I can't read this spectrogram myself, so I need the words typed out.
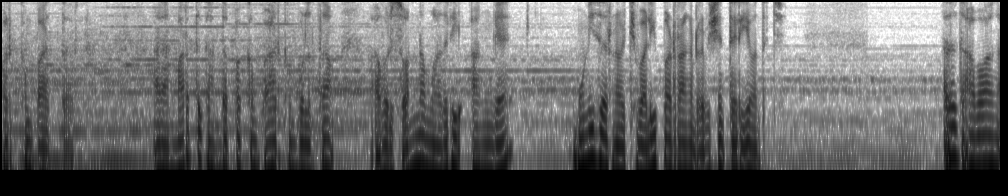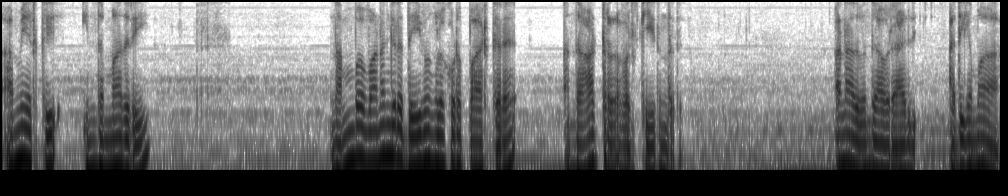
பக்கம் பார்த்தார். ஆனால் மரத்துக்கு அந்த பக்கம் பார்க்கும் பொழுது தான் அவர் சொன்ன மாதிரி அங்கே முனிசரனை வச்சு வழிபடுறாங்கன்ற விஷயம் தெரிய வந்துச்சு. அதாவது அவங்க அமீருக்கு இந்த மாதிரி நம்ம வணங்குற தெய்வங்களை கூட பார்க்குற அந்த ஆற்றல் அவருக்கு இருந்தது. ஆனால் அது வந்து அவர் அதி அதிகமாக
